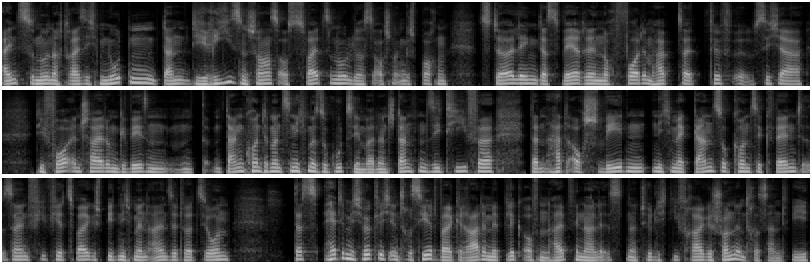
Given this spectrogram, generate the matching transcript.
1 zu 0 nach 30 Minuten, dann die Riesenchance aus 2 zu 0, du hast auch schon angesprochen, Sterling, das wäre noch vor dem Halbzeitpfiff äh, sicher die Vorentscheidung gewesen. Dann konnte man es nicht mehr so gut sehen, weil dann standen sie tiefer, dann hat auch Schweden nicht mehr ganz so konsequent sein 4-4-2 gespielt, nicht mehr in allen Situationen. Das hätte mich wirklich interessiert, weil gerade mit Blick auf ein Halbfinale ist natürlich die Frage schon interessant. Wie,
